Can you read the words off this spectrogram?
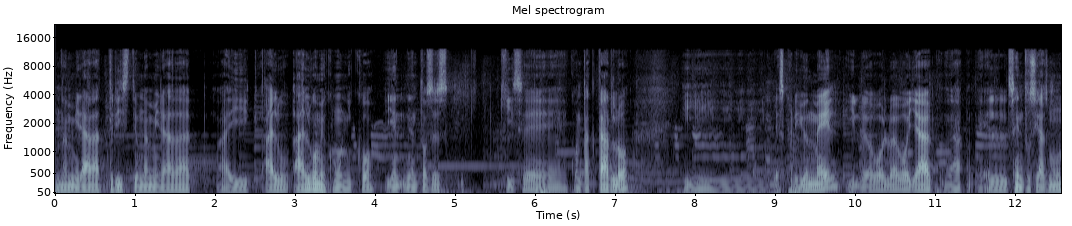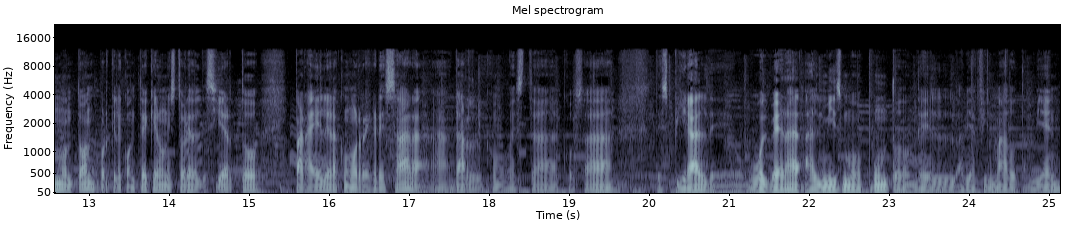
una mirada triste, una mirada ahí, algo, algo me comunicó. Y, en- y entonces quise contactarlo y le escribí un mail y luego, luego ya ah, él se entusiasmó un montón porque le conté que era una historia del desierto. Para él era como regresar a, a dar como esta cosa de espiral, de volver a- al mismo punto donde él había filmado también.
